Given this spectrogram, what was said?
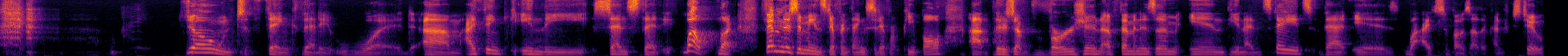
I don't think that it would. Um, I think in the sense that, it, well, look, feminism means different things to different people. Uh, there's a version of feminism in the United States that is, well, I suppose other countries too,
